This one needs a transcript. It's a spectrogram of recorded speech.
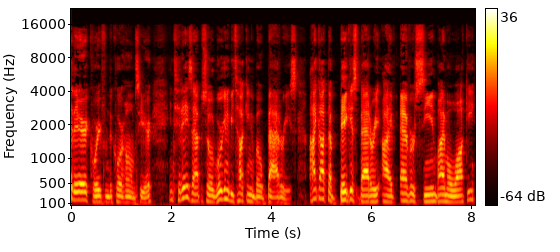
Hi there, Corey from Decor Homes here. In today's episode, we're going to be talking about batteries. I got the biggest battery I've ever seen by Milwaukee,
